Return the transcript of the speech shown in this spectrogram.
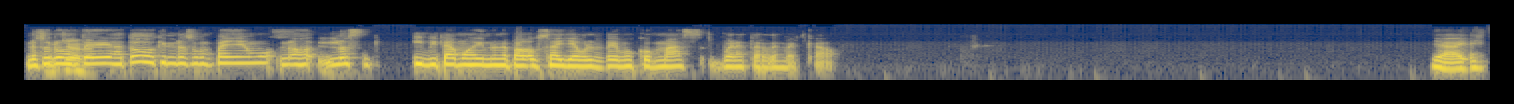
Nosotros, a ustedes, a todos quienes nos acompañamos, nos los invitamos a ir a una pausa y ya volvemos con más Buenas tardes, Mercado. Ya ahí.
